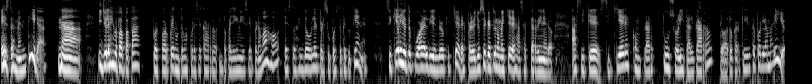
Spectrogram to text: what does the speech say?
esto es mentira, nah. Y yo le dije, papá, papá, por favor preguntemos por ese carro. Y papá llega y me dice, pero Majo, esto es el doble del presupuesto que tú tienes. Si quieres yo te puedo dar el dinero que quieres, pero yo sé que tú no me quieres aceptar dinero. Así que si quieres comprar tú solita el carro, te va a tocar que irte por el amarillo.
